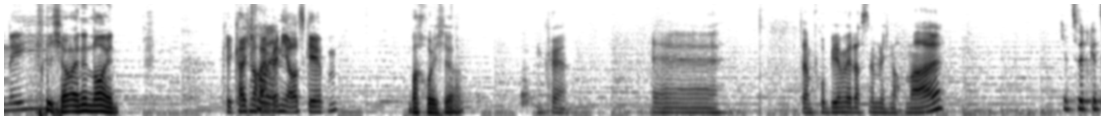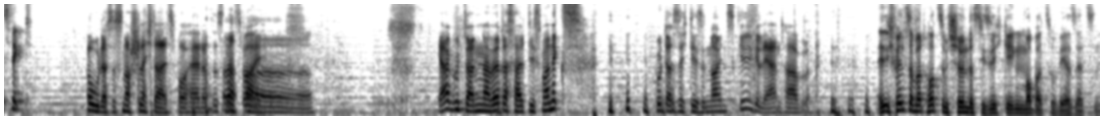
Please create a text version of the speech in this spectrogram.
nee. Ich habe eine 9. Okay, kann ich noch Toll. ein Benny ausgeben? Mach ruhig, ja. Okay. Äh. Dann probieren wir das nämlich nochmal. Jetzt wird gezwickt. Oh, das ist noch schlechter als vorher. Das ist eine 2. Ja, gut, dann wird das halt diesmal nix. gut, dass ich diesen neuen Skill gelernt habe. Ich finde es aber trotzdem schön, dass sie sich gegen Mobber zur Wehr setzen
